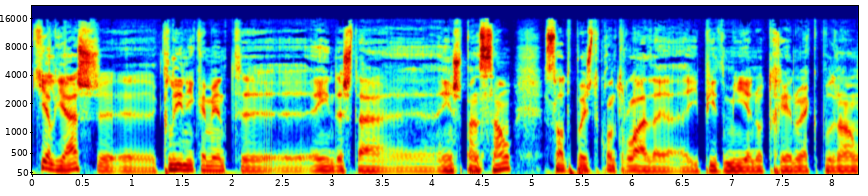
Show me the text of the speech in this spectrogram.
que aliás eh, clinicamente eh, ainda está eh, em expansão. Só depois de controlada a epidemia no terreno é que poderão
